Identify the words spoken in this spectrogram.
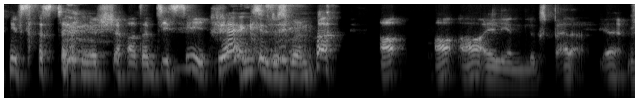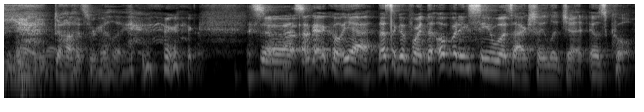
if that's taking a shot at DC, Yeah, DC just went. Our, our, our alien looks better. Yeah, Yeah, it does really. So okay, cool. Yeah, that's a good point. The opening scene was actually legit. It was cool.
